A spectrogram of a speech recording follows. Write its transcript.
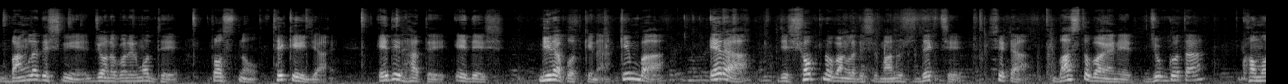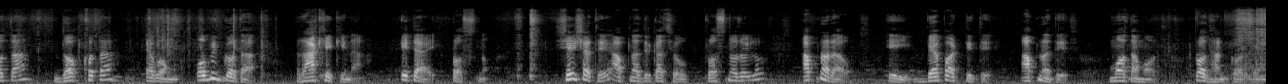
বাংলাদেশ নিয়ে জনগণের মধ্যে প্রশ্ন থেকেই যায়। এদের হাতে এ দেশ নিরাপদ কিনা? কিংবা এরা যে স্বপ্ন বাংলাদেশের মানুষ দেখছে, সেটা বাস্তবায়নের যোগ্যতা, ক্ষমতা, দক্ষতা এবং অভিজ্ঞতা রাখে কিনা? এটাই প্রশ্ন। সেই সাথে আপনাদের কাছেও প্রশ্ন রইল। আপনারাও এই ব্যাপারটিতে আপনাদের মতামত প্রদান করবেন।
